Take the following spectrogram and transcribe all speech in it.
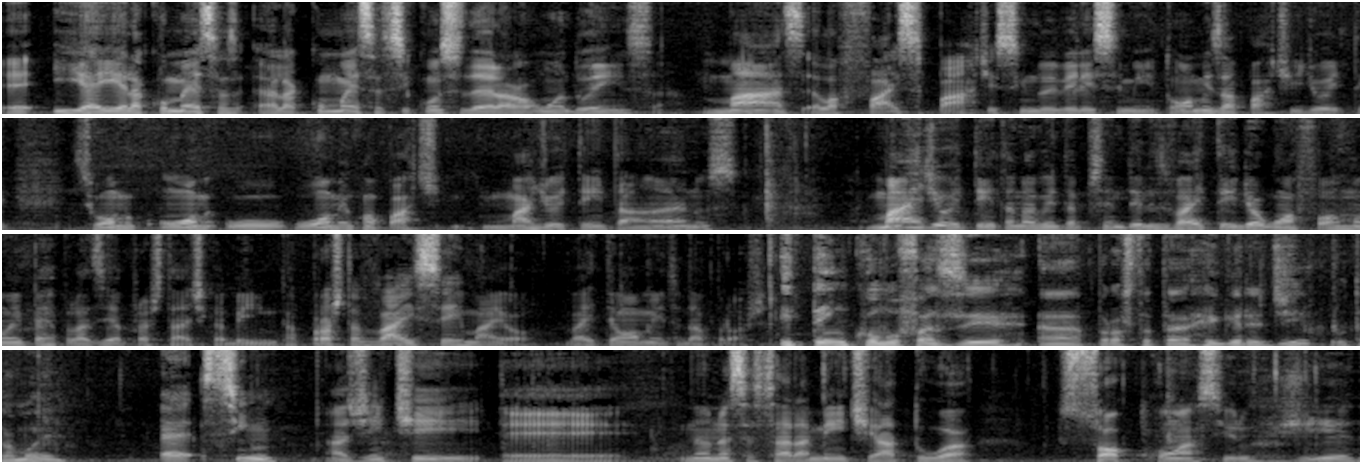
É, e aí ela começa, ela começa a se considerar uma doença, mas ela faz parte sim do envelhecimento. Homens a partir de 80, se o homem, o homem, o, o homem com a parte mais de 80 anos, mais de 80 a 90% deles vai ter de alguma forma uma hiperplasia prostática benigna. A próstata vai ser maior, vai ter um aumento da próstata. E tem como fazer a próstata regredir o tamanho? É, sim, a gente é, não necessariamente atua só com a cirurgia,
